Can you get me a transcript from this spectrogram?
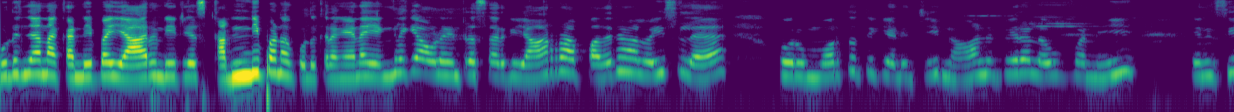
முடிஞ்சா நான் கண்டிப்பா யாருன்னு டீட்டெயில்ஸ் கண்டிப்பா நான் குடுக்குறேங்க. ஏன்னா எங்களுக்கே அவ்வளோ இன்ட்ரெஸ்ட்டா இருக்கு. யார்ரா 14 வயசுல ஒரு மொறத்த தூக்கி அடிச்சு 4 பேர லவ் பண்ணி எனக்கு சீ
